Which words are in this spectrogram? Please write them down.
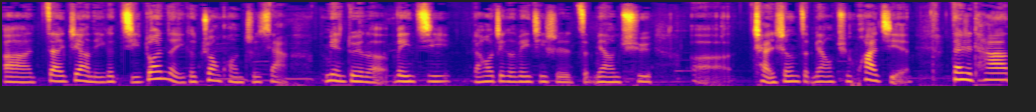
啊，在这样的一个极端的一个状况之下，面对了危机，然后这个危机是怎么样去呃产生，怎么样去化解，但是他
